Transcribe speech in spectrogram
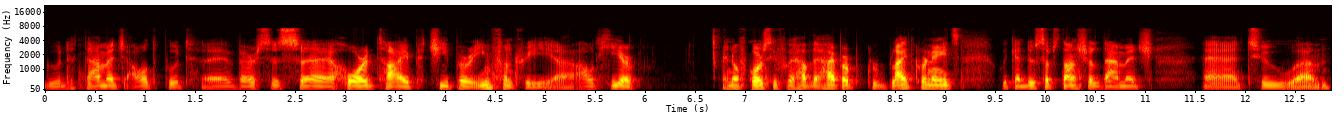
good damage output uh, versus uh, horde type cheaper infantry uh, out here. And of course, if we have the hyper blight grenades, we can do substantial damage to um,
